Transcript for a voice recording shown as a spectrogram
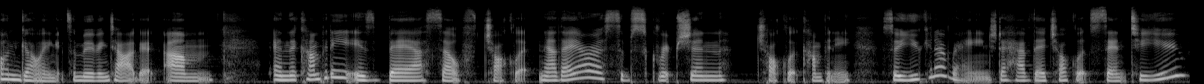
ongoing, it's a moving target. Um, and the company is Bare Self Chocolate. Now, they are a subscription chocolate company, so you can arrange to have their chocolate sent to you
